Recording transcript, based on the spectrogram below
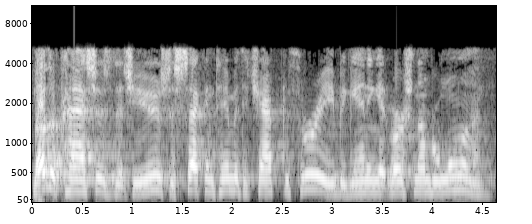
Another passage that's used is 2 Timothy chapter 3, beginning at verse number 1.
